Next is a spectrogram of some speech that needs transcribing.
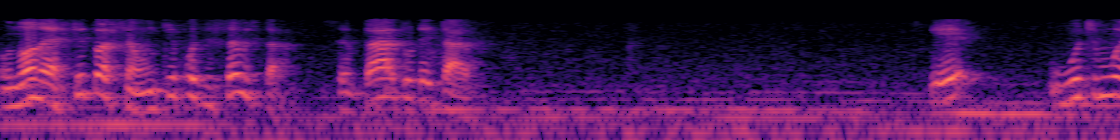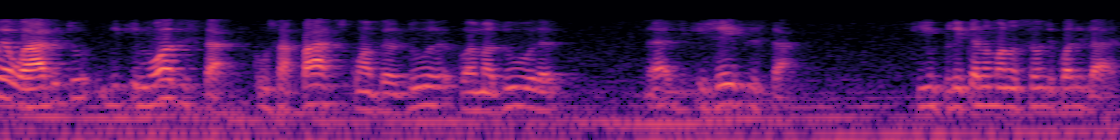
O nono é situação. Em que posição está? Sentado ou deitado? E o último é o hábito de que modo está, com sapatos, com a verdura, com a armadura, né, de que jeito está, que implica numa noção de qualidade.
